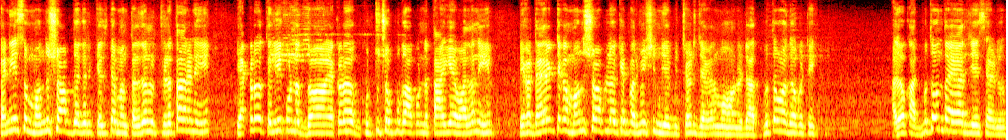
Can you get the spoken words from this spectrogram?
కనీసం మందు షాప్ దగ్గరికి వెళ్తే మన తల్లిదండ్రులు తిడతారని ఎక్కడో తెలియకుండా దో ఎక్కడో గుట్టు చొప్పు కాకుండా తాగే వాళ్ళని ఇక డైరెక్ట్గా మందు షాప్లోకే పర్మిషన్ చేయించాడు జగన్మోహన్ రెడ్డి. అద్భుతం అదొకటి. అదొక అద్భుతం తయారు చేశాడు.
